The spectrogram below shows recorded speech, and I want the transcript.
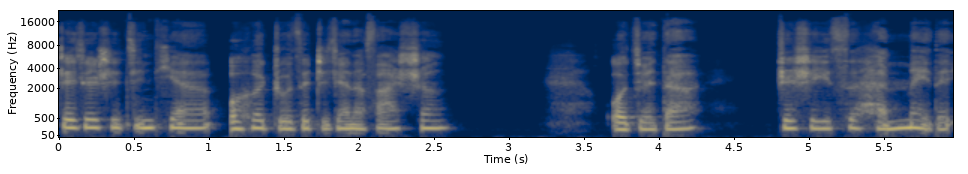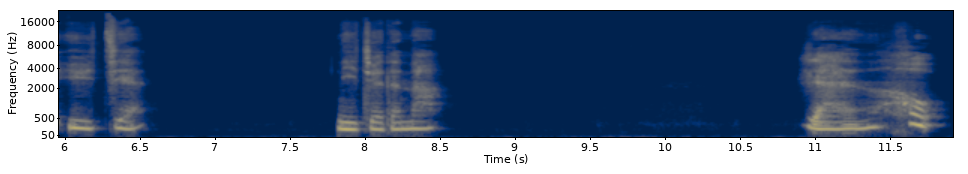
这就是今天我和竹子之间的发生。我觉得这是一次很美的遇见，你觉得呢？然后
